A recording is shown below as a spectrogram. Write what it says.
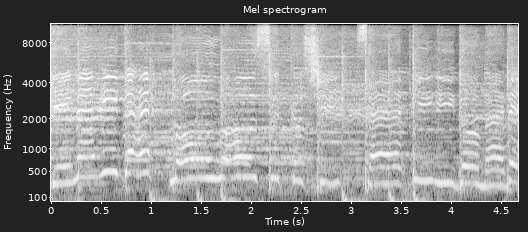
けないでもう少し最後まで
